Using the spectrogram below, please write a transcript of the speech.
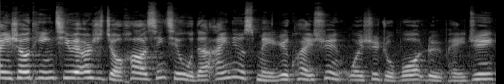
欢迎收听七月二十九号星期五的 iNews 每日快讯，我是主播吕培军。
